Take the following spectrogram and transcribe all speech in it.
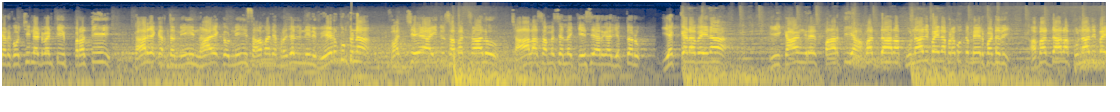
ఇక్కడికి వచ్చినటువంటి ప్రతి కార్యకర్తని నాయకుడిని సామాన్య ప్రజల్ని నేను వేడుకుంటున్నా. వచ్చే ఐదు సంవత్సరాలు చాలా సమస్యల్లో కేసీఆర్ గారు చెప్తారు. ఎక్కడ ఈ కాంగ్రెస్ పార్టీ అబద్ధాల పునాది పైన ప్రభుత్వం ఏర్పడ్డది. అబద్ధాల పునాదిపై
